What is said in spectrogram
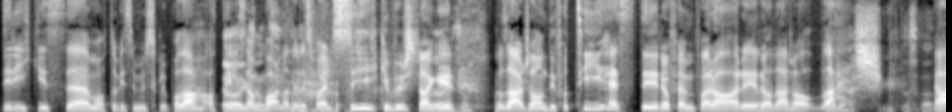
de rikes eh, måte å vise muskler på, da. At de, Ja, liksom, barna deres får helt syke bursdager. og så er det sånn, de får ti hester og fem Ferrarier, og det er sånn Ja, det det er, sjukt, altså. Ja,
